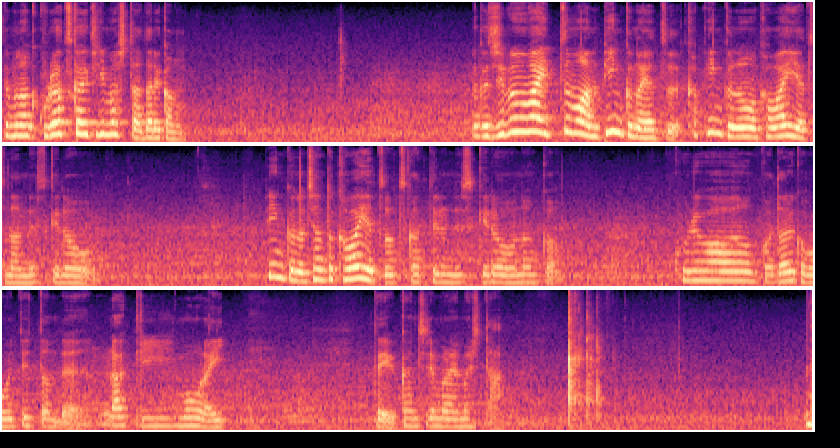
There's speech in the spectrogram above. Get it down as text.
でもなんかこれは使い切りました。誰かの。なんか自分はいつもあのピンクのやつかピンクの可愛いやつなんですけどピンクのちゃんと可愛いやつを使ってるんですけどなんかこれはなんか誰かが置いていったんでラッキーモーライっていう感じでもらいました。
